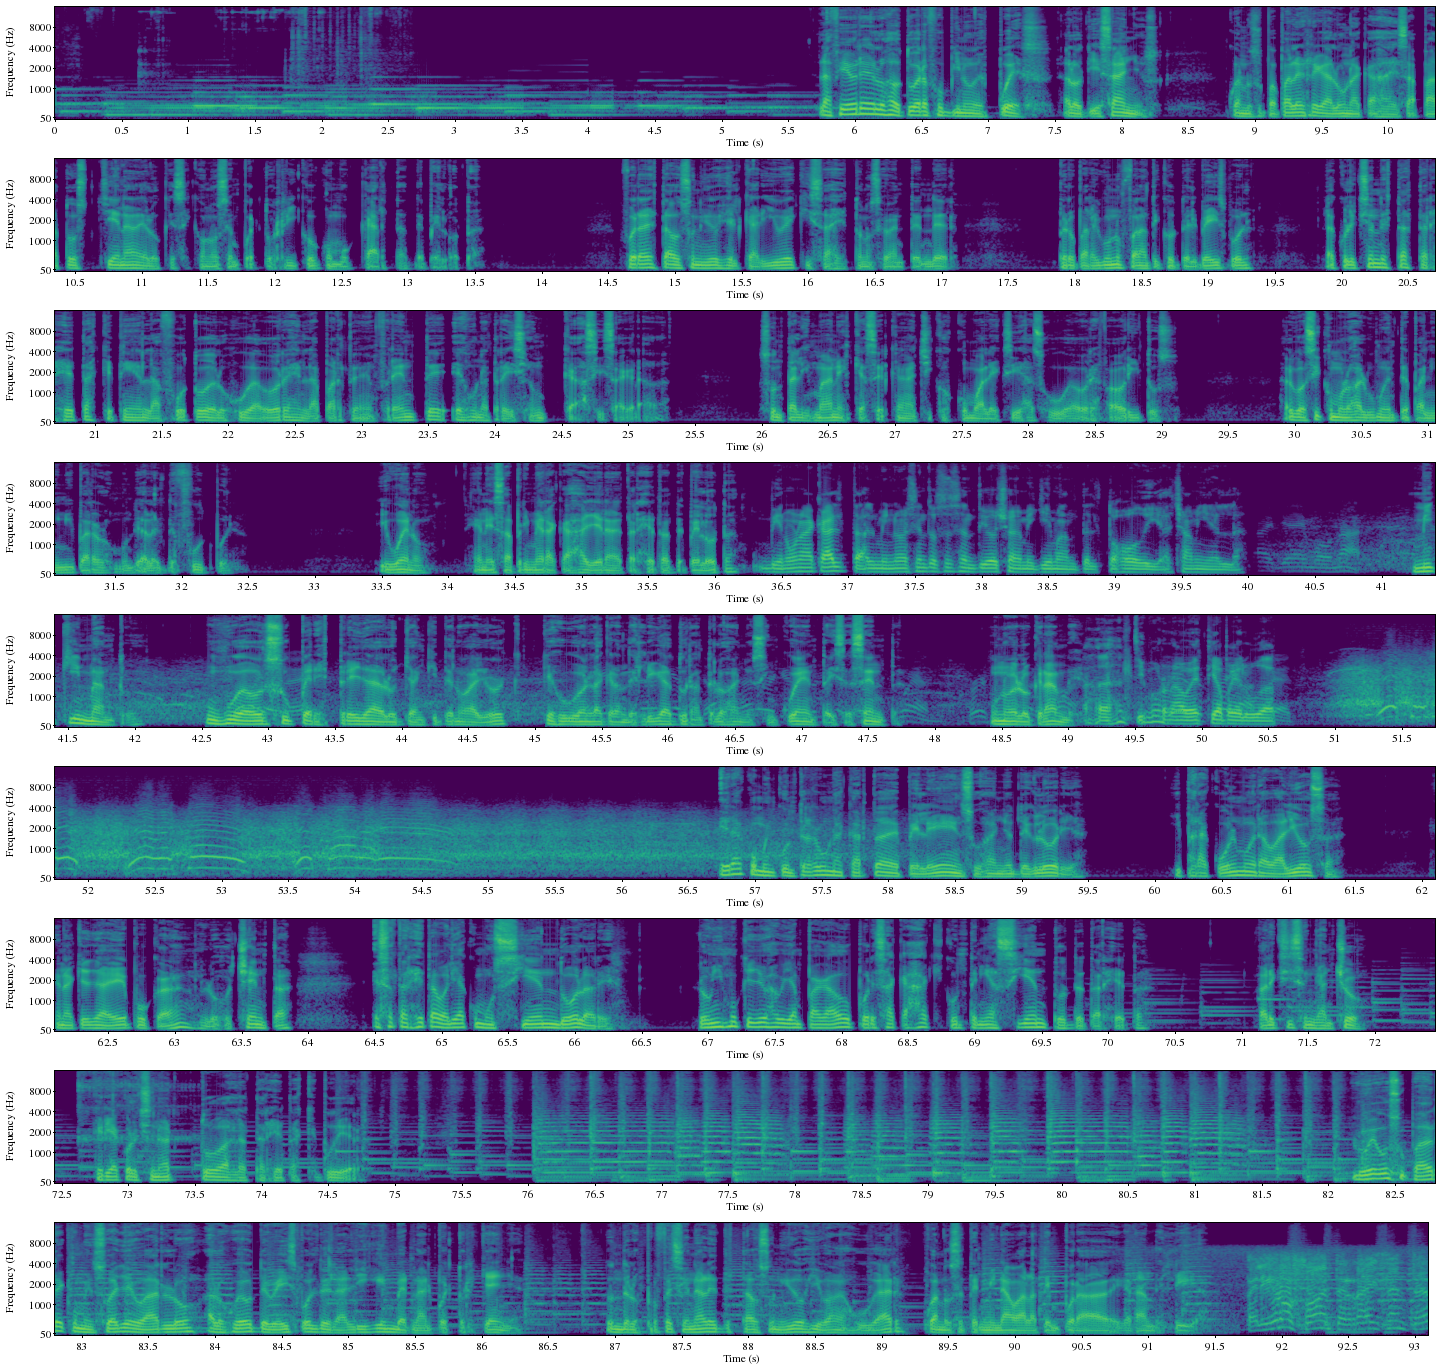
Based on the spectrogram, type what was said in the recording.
La fiebre de los autógrafos vino después, a los 10 años, cuando su papá le regaló una caja de zapatos llena de lo que se conoce en Puerto Rico como cartas de pelota. Fuera de Estados Unidos y el Caribe quizás esto no se va a entender, pero para algunos fanáticos del béisbol, la colección de estas tarjetas que tienen la foto de los jugadores en la parte de enfrente es una tradición casi sagrada. Son talismanes que acercan a chicos como Alexis a sus jugadores favoritos, algo así como los álbumes de Panini para los mundiales de fútbol. Y bueno, en esa primera caja llena de tarjetas de pelota. Vino una carta al 1968 de Mickey Mantle, todo jodía, echa mierda. Mickey Mantle, un jugador superestrella de los Yankees de Nueva York que jugó en las grandes ligas durante los años 50 y 60. Uno de los grandes. El tipo era una bestia peluda. Era como encontrar una carta de Pelé en sus años de gloria. Y para colmo era valiosa, en aquella época, los 80, esa tarjeta valía como 100 dólares, lo mismo que ellos habían pagado por esa caja que contenía cientos de tarjetas. Alexis se enganchó. Quería coleccionar todas las tarjetas que pudiera. Luego su padre comenzó a llevarlo a los juegos de béisbol de la Liga Invernal Puertorriqueña, donde los profesionales de Estados Unidos iban a jugar cuando se terminaba la temporada de grandes ligas. Peligroso right center.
